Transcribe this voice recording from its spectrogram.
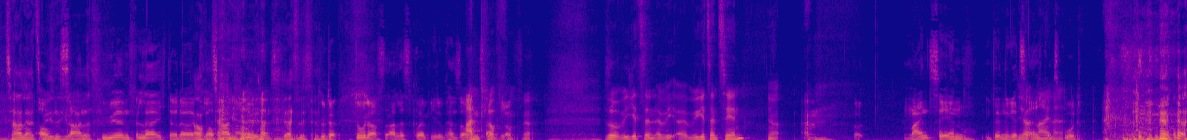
den Zahnarztmäßig Zahn fühlen vielleicht oder Auf klopfen, Zahn fühlen. Das ist, Du, du darfst alles, Preppi, du kannst auch den Zahn Anklopfen. Ja. So, wie geht's denn? Äh, Wie, äh, wie geht's deinen Zähnen? Ja. Meinen Zehen, denen geht's Ja, ja, eigentlich nein, ganz nein. gut.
